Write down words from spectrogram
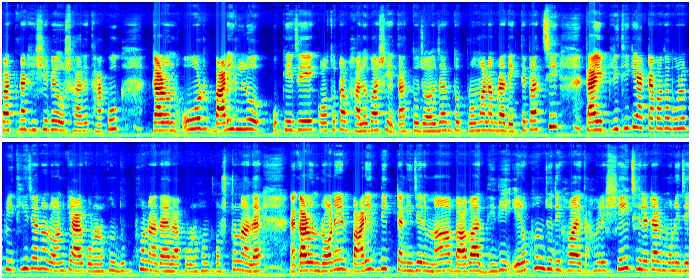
পার্টনার হিসেবে ওর সাথে থাকুক। কারণ ওর বাড়ির লোক ওকে যে কতটা ভালোবাসে, তার তো জলজান্ত প্রমাণ আমরা দেখতে পাচ্ছি। তাই পৃথিকে একটা কথা বলো পৃথি যেন রনকে আর কোনো রকম দুঃখ না দেয় বা কোনো রকম কষ্ট না দেয়। কারণ রনের বাড়ির দিকটা, নিজের মা, বাবা, দিদি এরকম যদি হয়, তাহলে সেই ছেলেটার মনে যে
